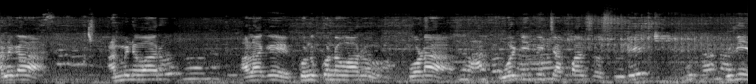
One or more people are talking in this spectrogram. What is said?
అనగా అమ్మినవారు అలాగే కొనుక్కున్నవారు కూడా ఓటీపీ చెప్పాల్సి వస్తుంది. ఇది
